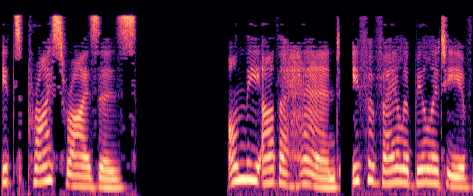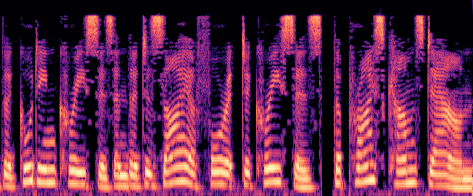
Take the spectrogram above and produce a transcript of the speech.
its price rises. On the other hand, if availability of the good increases and the desire for it decreases, the price comes down.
